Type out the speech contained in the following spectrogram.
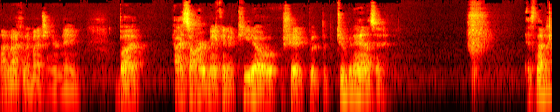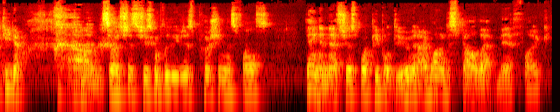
I'm not going to mention her name, but I saw her making a keto shake with two bananas in it. It's not a keto. Um, so it's just she's completely just pushing this false thing, and that's just what people do. And I want to dispel that myth, like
